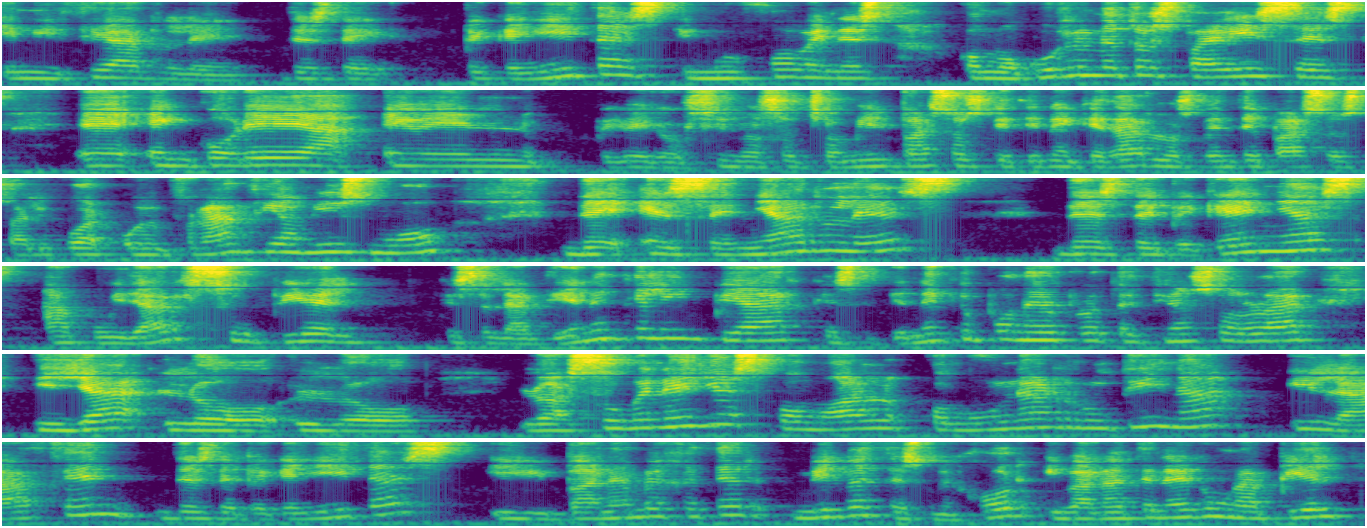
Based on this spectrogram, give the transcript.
iniciarle desde pequeñitas y muy jóvenes, como ocurre en otros países, eh, en Corea, en, pero sin los 8.000 pasos que tienen que dar, los 20 pasos tal y cual, o en Francia mismo, de enseñarles desde pequeñas a cuidar su piel, que se la tienen que limpiar, que se tiene que poner protección solar y ya lo, lo, asumen ellas como, como una rutina y la hacen desde pequeñitas y van a envejecer mil veces mejor y van a tener una piel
